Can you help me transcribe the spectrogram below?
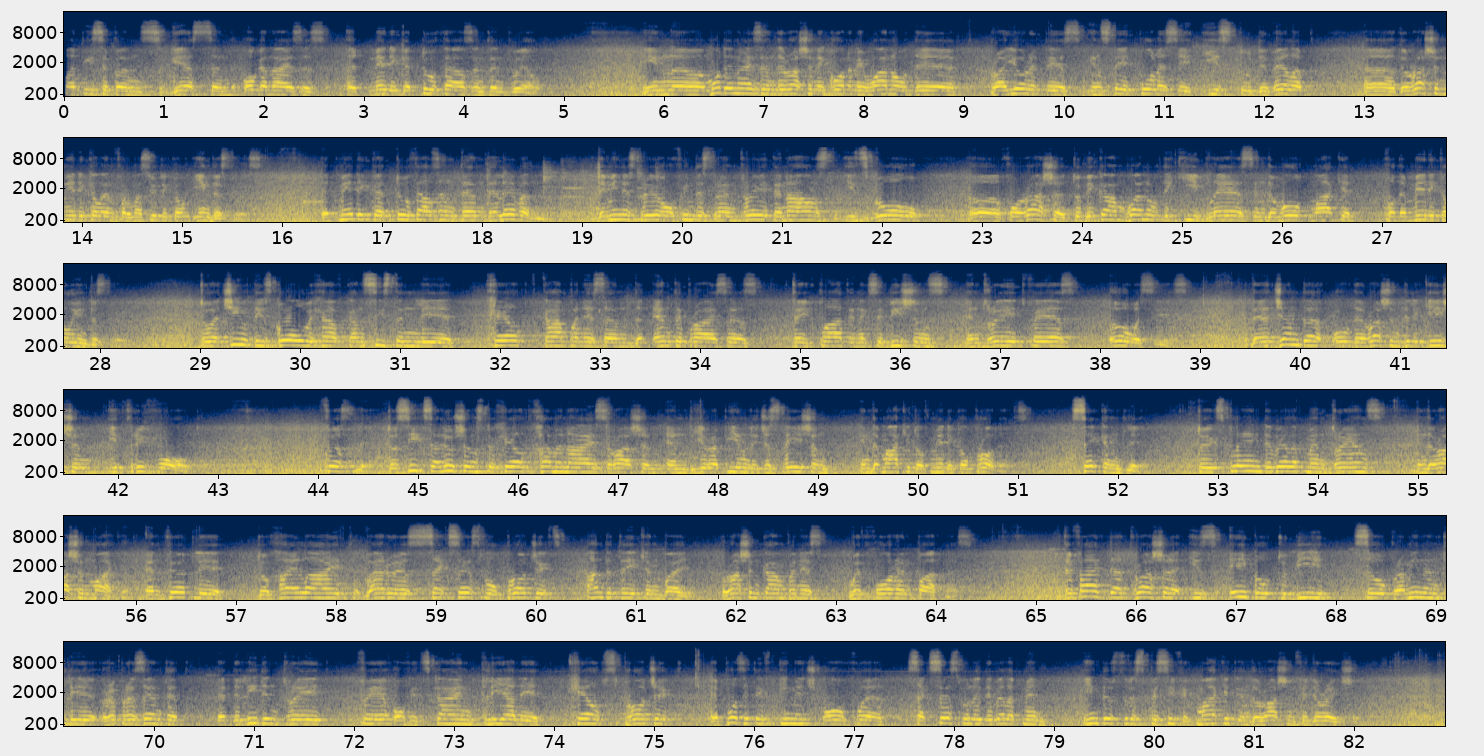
participants, guests and organizers at Medica 2012. In uh, modernizing the Russian economy, one of the priorities in state policy is to develop uh, the Russian medical and pharmaceutical industries. At Medica 2011, the Ministry of Industry and Trade announced its goal uh, for Russia to become one of the key players in the world market for the medical industry. To achieve this goal, we have consistently helped companies and enterprises take part in exhibitions and trade fairs overseas. The agenda of the Russian delegation is threefold. Firstly, to seek solutions to help harmonize Russian and European legislation in the market of medical products. Secondly, to explain development trends in the Russian market. And thirdly, to highlight various successful projects undertaken by Russian companies with foreign partners. The fact that Russia is able to be so prominently represented at the leading trade fair of its kind clearly helps project a positive image of uh, successfully developing industry-specific market in the Russian Federation.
